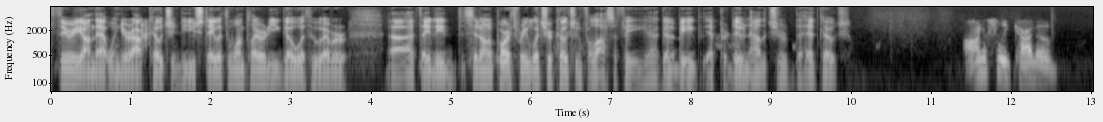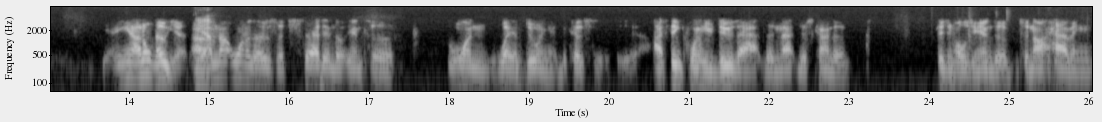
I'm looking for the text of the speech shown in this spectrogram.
theory on that when you're out coaching? Do you stay with the one player? Or do you go with whoever? Uh, if they need to sit on a par three, what's your coaching philosophy uh, going to be at Purdue now that you're the head coach? honestly kind of you know i don't know yet I, Yeah. i'm not one of those that's set into into one way of doing it because i think when you do that then that just kind of pigeonholes you into to not having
